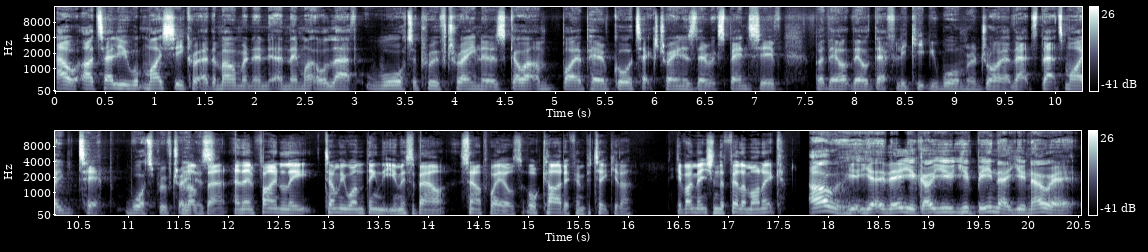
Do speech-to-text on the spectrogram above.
Oh, I'll tell you what my secret at the moment, and, and they might all laugh waterproof trainers. Go out and buy a pair of Gore Tex trainers. They're expensive, but they'll, they'll definitely keep you warmer and drier. That's, that's my tip waterproof trainers. Love that. And then finally, tell me one thing that you miss about South Wales or Cardiff in particular. If I mention the Philharmonic. Oh, yeah, there you go. You, you've been there, you know it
